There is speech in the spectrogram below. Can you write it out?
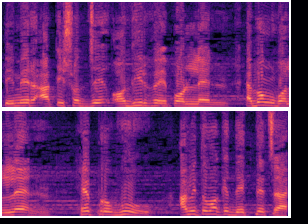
প্রেমের আতিশয্যে অধীর হয়ে পড়লেন এবং বললেন, হে প্রভু, আমি তোমাকে দেখতে চাই।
